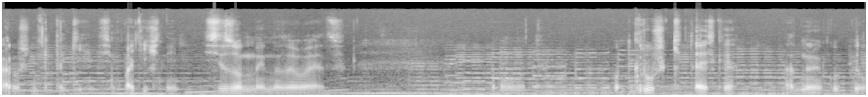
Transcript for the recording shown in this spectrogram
Хорошенькие такие, симпатичные, сезонные называются. Вот. вот груша китайская. Одну я купил.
